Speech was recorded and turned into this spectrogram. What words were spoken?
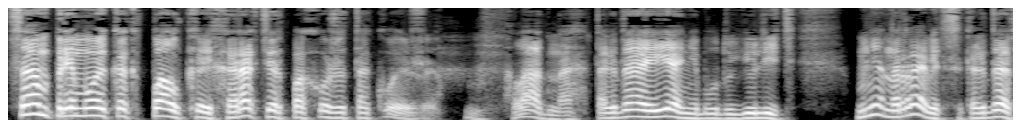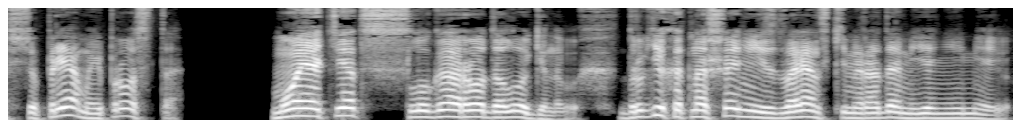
Сам прямой, как палка, и характер, похоже, такой же. Ладно, тогда и я не буду юлить. Мне нравится, когда все прямо и просто. Мой отец — слуга рода Логиновых. Других отношений с дворянскими родами я не имею.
